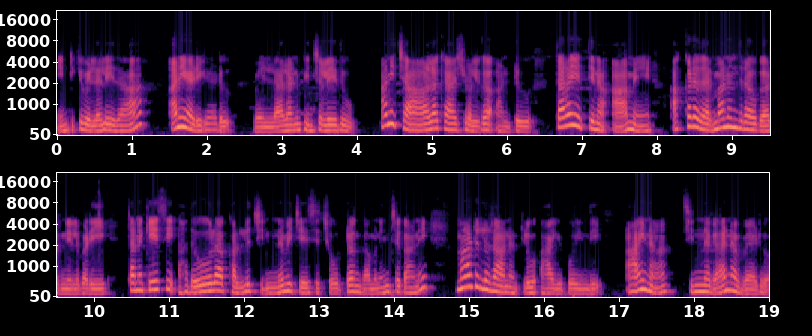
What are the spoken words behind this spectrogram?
ఇంటికి వెళ్ళలేదా? అని అడిగాడు. వెళ్ళాలనిపించలేదు అని చాలా క్యాజువల్గా అంటూ తల ఎత్తిన ఆమె అక్కడ ధర్మానందరావు గారు నిలబడి తనకేసి అదోలా కళ్ళు చిన్నవి చేసి చూడటం గమనించగానే మాటలు రానట్లు ఆగిపోయింది. ఆయన చిన్నగా నవ్వాడు.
